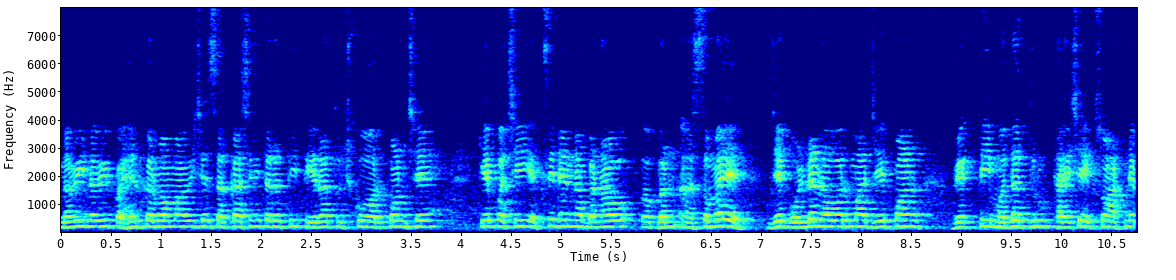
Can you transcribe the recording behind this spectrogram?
નવી નવી પહેલ કરવામાં આવી છે. સરકારશ્રી તરફથી તેરા તુચકો અર્પણ છે. કે પછી એક્સિડન્ટના બનાવ બન- સમયે જે ગોલ્ડન અવરમાં જે પણ વ્યક્તિ મદદરૂપ થાય છે, એકસો આઠને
